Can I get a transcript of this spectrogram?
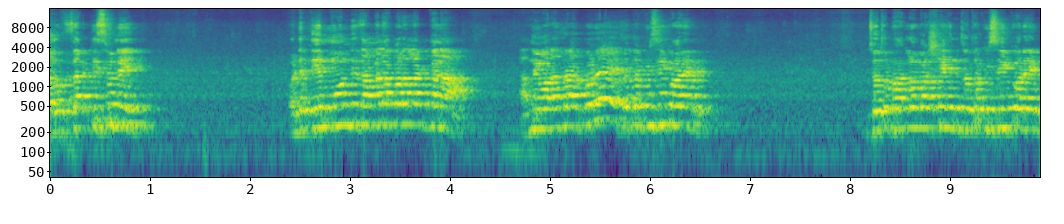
লজ্জার কিছু নেই। ওটা দিন মন দিয়ে ঝামেলা করা লাগবে না। আপনি মারা যাওয়ার পরে যত কিছুই করেন যত ভালোবাসেন যত কিছুই করেন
